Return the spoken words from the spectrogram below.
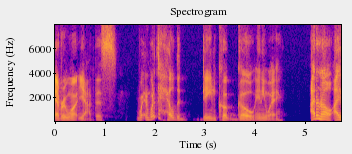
everyone, yeah, this. And where the hell did Dane Cook go anyway? I don't know. I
